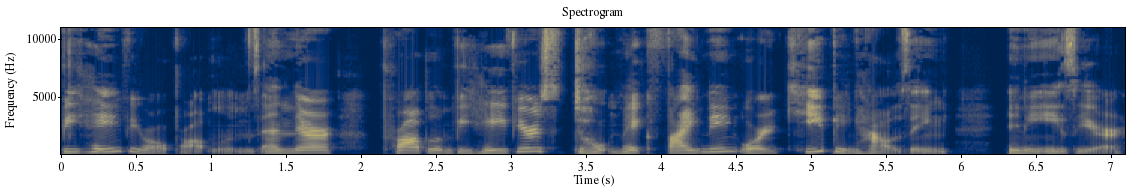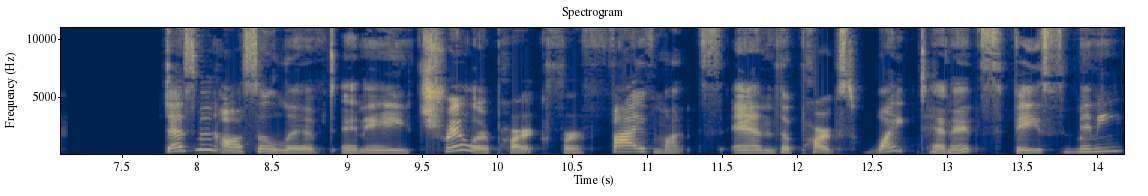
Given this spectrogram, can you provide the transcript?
behavioral problems and their problem behaviors don't make finding or keeping housing any easier. Desmond also lived in a trailer park for five months, and the park's white tenants face many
